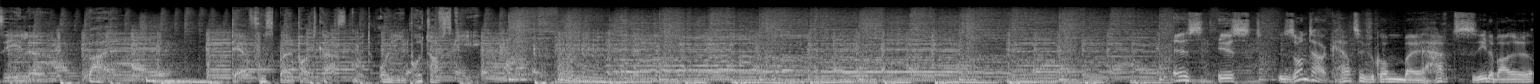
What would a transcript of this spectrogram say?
Seele, Ball. Der Fußball-Podcast mit Uli Potowski. Es ist Sonntag. Herzlich willkommen bei Herz, Seele, Ball,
